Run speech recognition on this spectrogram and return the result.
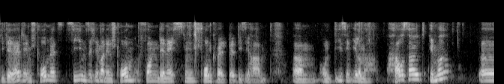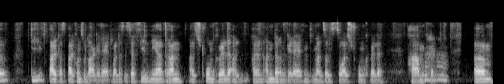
die Geräte im Stromnetz ziehen sich immer den Strom von der nächsten Stromquelle, die sie haben. Ähm, und die ist in ihrem Haushalt immer äh, die das Balkonsolargerät, weil das ist ja viel näher dran als Stromquelle an allen anderen Geräten, die man sonst so als Stromquelle haben könnte. Ähm,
